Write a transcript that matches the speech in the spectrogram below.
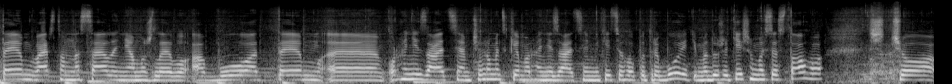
тим верствам населення, можливо, або тим е, організаціям чи громадським організаціям, які цього потребують. І ми дуже тішимося з того, що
